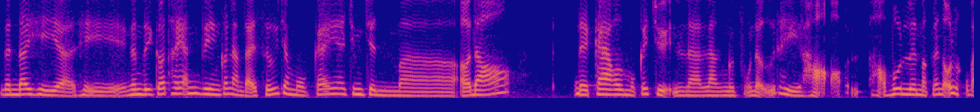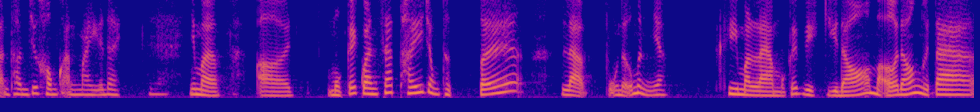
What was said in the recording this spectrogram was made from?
gần đây thì à, thì ngân vi có thấy ánh viên có làm đại sứ cho một cái chương trình mà ở đó đề cao một cái chuyện là là người phụ nữ thì họ họ vươn lên bằng cái nỗ lực của bản thân chứ không có ăn may ở đây yeah. Dạ. nhưng mà uh, một cái quan sát thấy trong thực tế là phụ nữ mình nha. Khi mà làm một cái việc gì đó mà ở đó người ta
